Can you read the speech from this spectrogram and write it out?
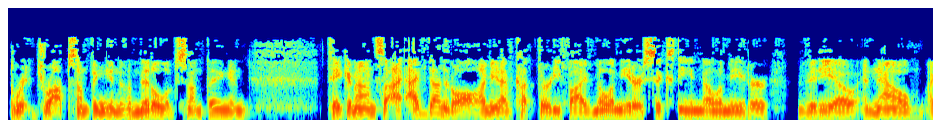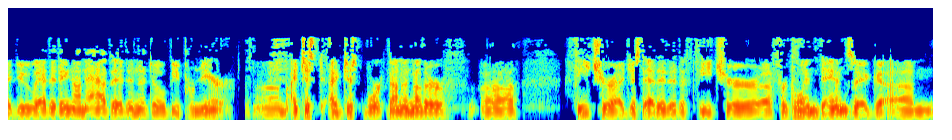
br- drop something into the middle of something and take it on. So I, I've done it all. I mean, I've cut 35 millimeter, 16 millimeter video, and now I do editing on Avid and Adobe Premiere. Um, I just, I just worked on another, uh, feature. I just edited a feature uh, for Glenn Danzig, um,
